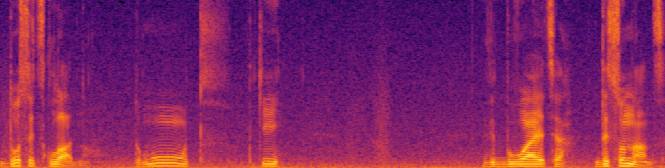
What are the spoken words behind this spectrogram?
досить складно. Тому от такий відбувається дисонанс.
